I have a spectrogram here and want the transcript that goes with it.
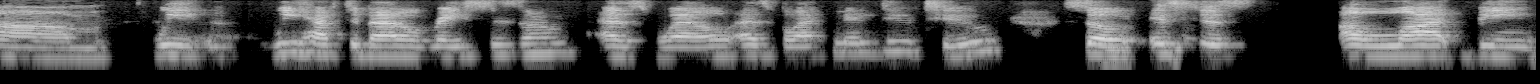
Um, we we have to battle racism as well as Black men do too. So mm. it's just a lot being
